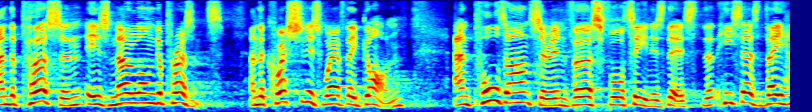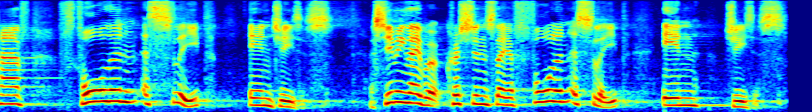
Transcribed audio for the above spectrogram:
and the person is no longer present. And the question is, where have they gone? And Paul's answer in verse 14 is this that he says they have fallen asleep in Jesus. Assuming they were Christians, they have fallen asleep in Jesus.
